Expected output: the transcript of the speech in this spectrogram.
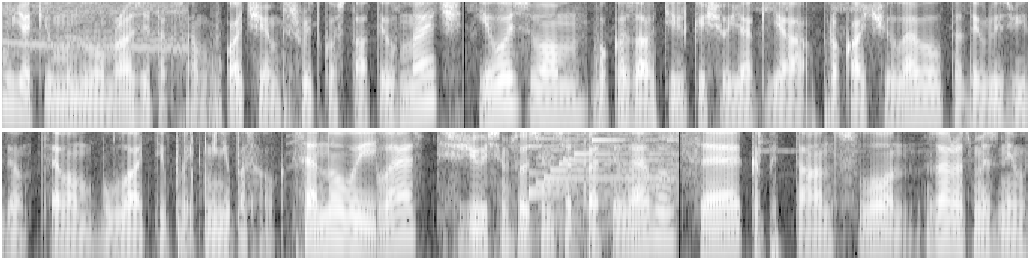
Ну, як і в минулому разі, так само вкачуємо швидко стати в меч. І ось вам показав тільки що, як я прокачую левел та дивлюсь відео. Це вам була, типу, як міні-пасхалка. Все, новий квест, 1875 левел. Це капітан Слон. Зараз ми з ним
